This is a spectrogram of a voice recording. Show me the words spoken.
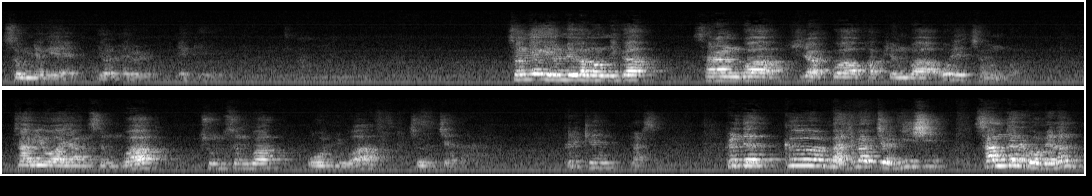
성령의 열매를 맺게. 성령의 열매가 뭡니까? 사랑과 희락과 화평과 오래 참음과 자비와 양성과 충성과 온유와 절제다. 그렇게 말씀합니다. 그런데 그 마지막 절 23절에 보면은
